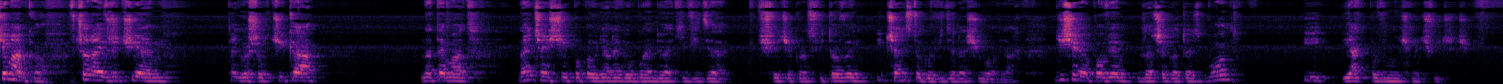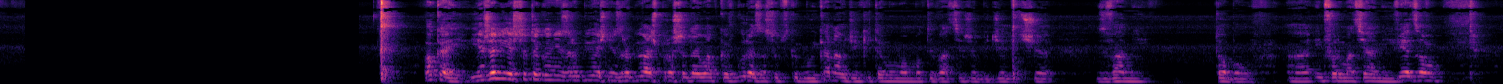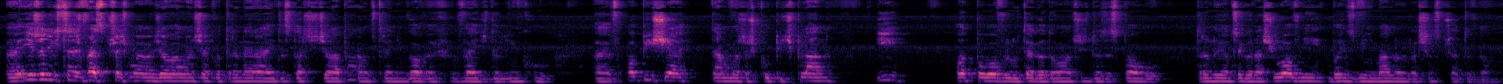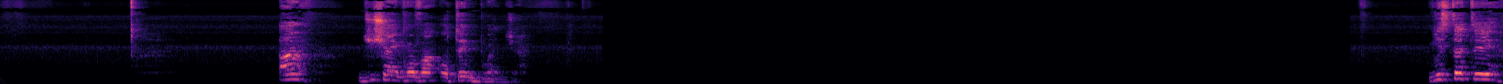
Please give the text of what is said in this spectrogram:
Siemanko, wczoraj wrzuciłem tego shortcika na temat najczęściej popełnianego błędu, jaki widzę w świecie crossfitowym i często go widzę na siłowniach. Dzisiaj opowiem, dlaczego to jest błąd i jak powinniśmy ćwiczyć. Ok, jeżeli jeszcze tego nie zrobiłeś, nie zrobiłaś, proszę daj łapkę w górę, zasubskrybuj kanał, dzięki temu mam motywację, żeby dzielić się z Wami, Tobą e, informacjami i wiedzą. E, jeżeli chcesz wesprzeć moją działalność jako trenera i dostarczyciela planów treningowych, wejdź do linku e, w opisie. Tam możesz kupić plan i od połowy lutego dołączyć do zespołu trenującego na siłowni bądź z minimalną ilością sprzętu w domu. A dzisiaj mowa o tym błędzie. Niestety,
